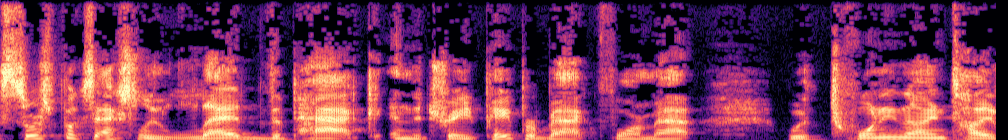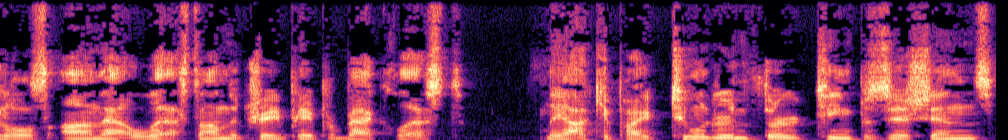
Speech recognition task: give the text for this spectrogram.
Sourcebooks actually led the pack in the trade paperback format with 29 titles on that list, on the trade paperback list. They occupy 213 positions,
